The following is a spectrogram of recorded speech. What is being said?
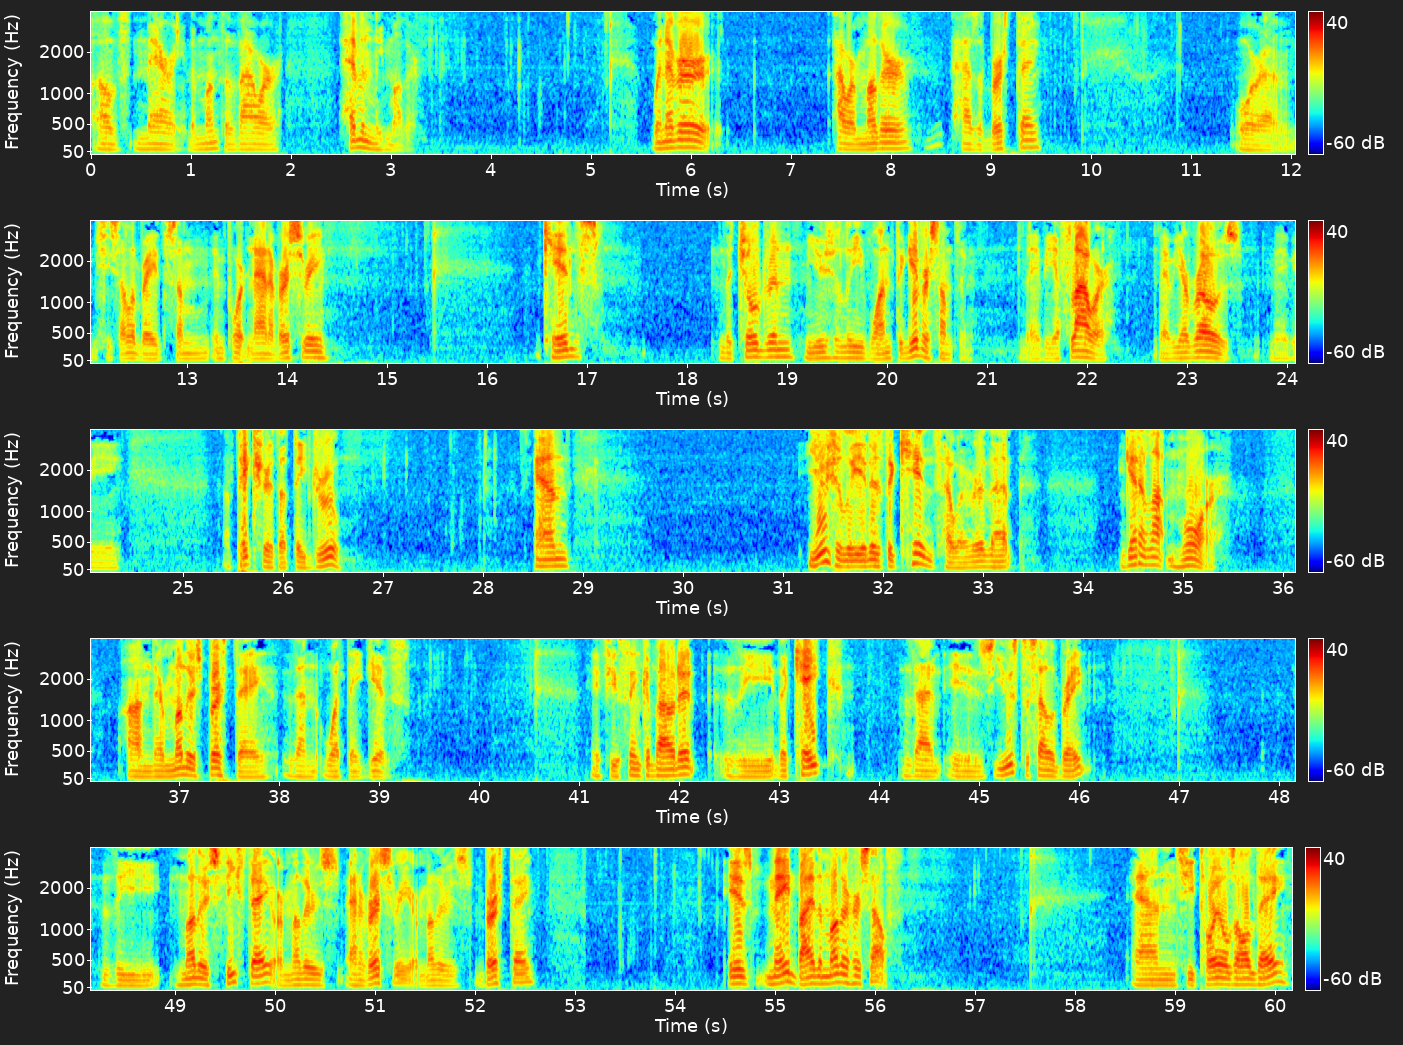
of Mary, the month of our Heavenly Mother. Whenever our mother has a birthday, or uh, she celebrates some important anniversary, kids, the children usually want to give her something. Maybe a flower, maybe a rose, maybe a picture that they drew. And usually it is the kids, however, that get a lot more on their mother's birthday than what they give. If you think about it, the the cake that is used to celebrate the mother's feast day or mother's anniversary or mother's birthday is made by the mother herself. And she toils all day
